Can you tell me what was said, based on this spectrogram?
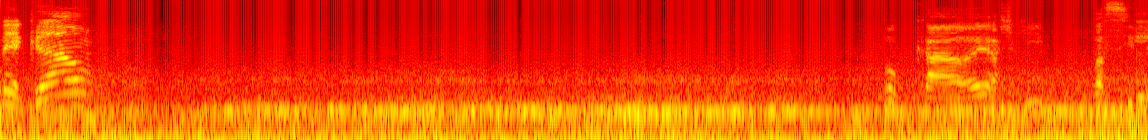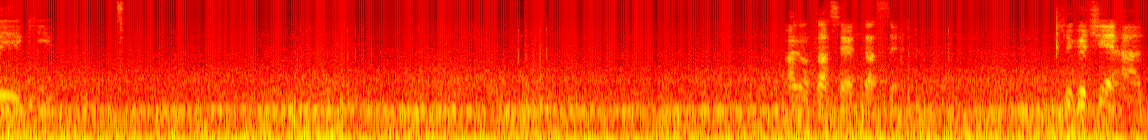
Travecão. O carro, eu acho que vacilei aqui. Ah não, tá certo, tá certo. Achei que eu tinha errado.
